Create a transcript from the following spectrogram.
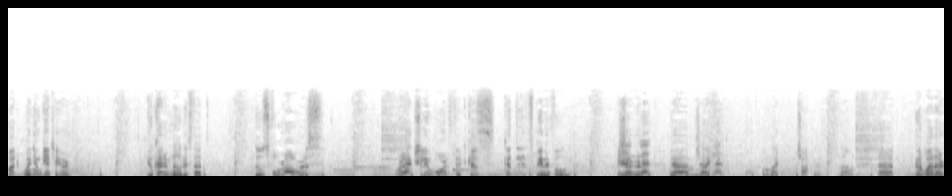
But when you get here, you kind of notice that those four hours were actually worth it because it's beautiful. Here. Chocolate. Yeah, I'm like, Chocolate. I'm like chocolate now. Uh, good weather.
